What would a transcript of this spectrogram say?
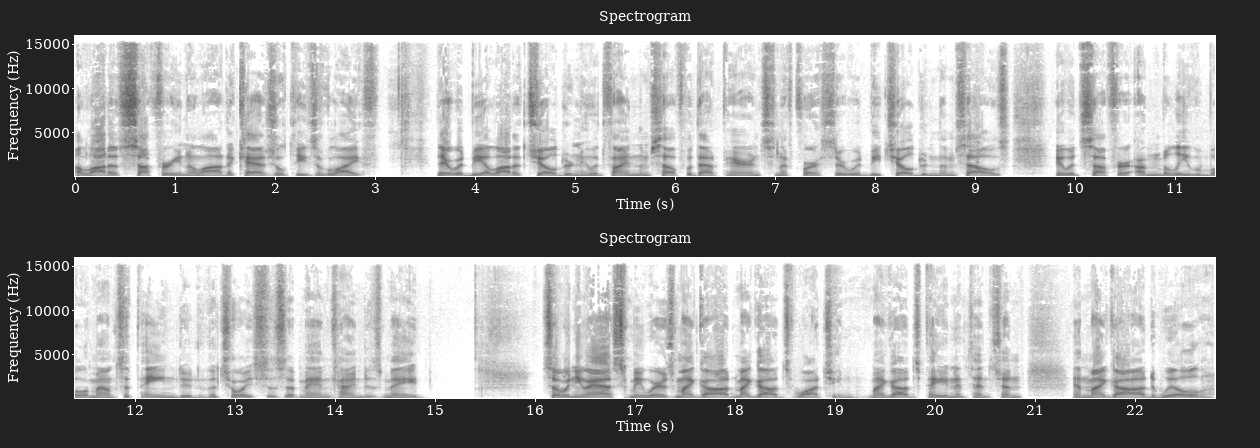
a lot of suffering, a lot of casualties of life. There would be a lot of children who would find themselves without parents, and of course, there would be children themselves who would suffer unbelievable amounts of pain due to the choices that mankind has made. So when you ask me, where's my God? My God's watching. My God's paying attention. And my God will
